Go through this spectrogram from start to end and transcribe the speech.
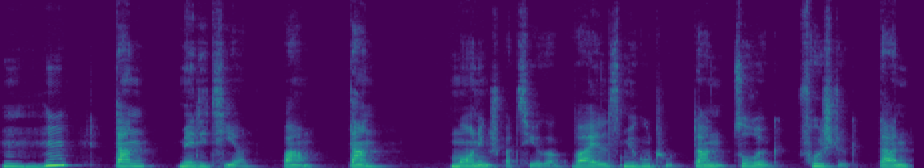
hm, hm, hm, dann meditieren, bam. Dann Morning-Spaziergang, weil es mir gut tut. Dann zurück, Frühstück, dann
